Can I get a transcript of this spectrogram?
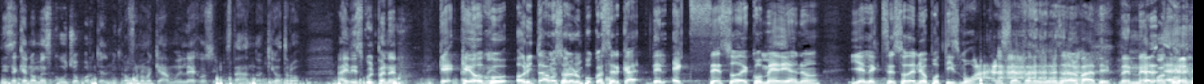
Dice que no me escucho porque el micrófono me queda muy lejos y me está dando aquí otro... Ahí disculpen el... Que, ojo, ahorita vamos a hablar un poco acerca del exceso de comedia, ¿no? Y el exceso de neopotismo. Ah, no es cierto, eso era para ti. De nepotismo.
